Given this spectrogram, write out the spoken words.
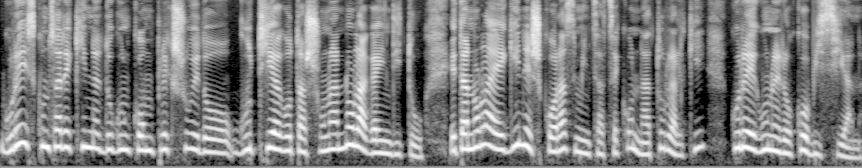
gure hizkuntzarekin dugun kompleksu edo gutiagotasuna nola gainditu eta nola egin eskoraz mintzatzeko naturalki gure eguneroko bizian.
